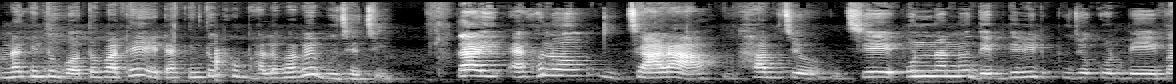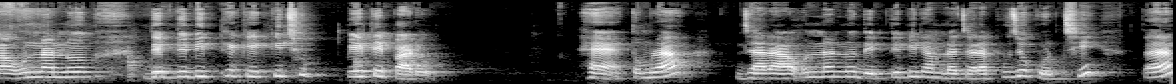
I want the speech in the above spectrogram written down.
আমরা কিন্তু গত পাঠে এটা কিন্তু খুব ভালোভাবে বুঝেছি। তাই এখনও যারা ভাবছ যে অন্যান্য দেবদেবীর পুজো করবে বা অন্যান্য দেবদেবীর থেকে কিছু পেতে পারো হ্যাঁ তোমরা যারা অন্যান্য দেবদেবীর আমরা যারা পুজো করছি, তারা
